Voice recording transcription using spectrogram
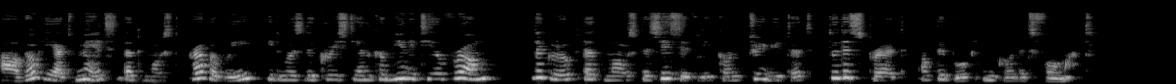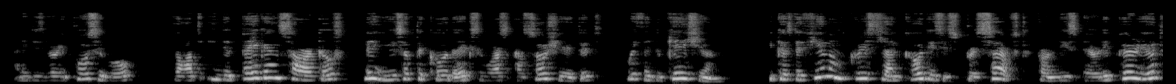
although he admits that most probably it was the Christian community of Rome, the group that most decisively contributed to the spread of the book in codex format. And it is very possible that in the pagan circles the use of the codex was associated with education, because the few non-Christian codices preserved from this early period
